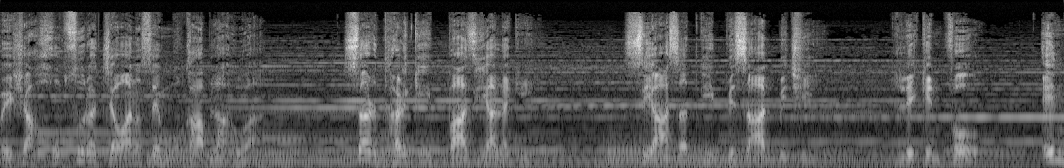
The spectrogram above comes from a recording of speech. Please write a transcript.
पेशा खूबसूरत जवानों से मुकाबला हुआ। सर धड़ की बाजियाँ लगी, सियासत की बिसात बिछी। लेकिन वो इन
